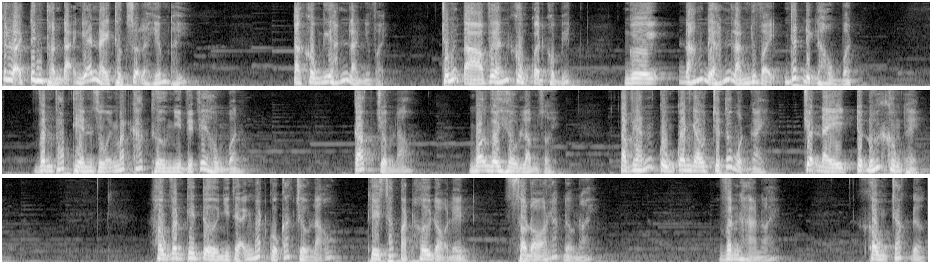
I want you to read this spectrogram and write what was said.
Cái loại tinh thần đại nghĩa này thực sự là hiếm thấy. Ta không nghĩ hắn là như vậy. Chúng ta với hắn không quen không biết. Người đáng để hắn làm như vậy Nhất định là Hồng Vân. Vân Pháp Thiên dùng ánh mắt khác thường nhìn về phía Hồng Vân. Các trưởng lão, Mọi người hiểu lầm rồi. Ta với hắn cùng quen nhau chưa tới một ngày. Chuyện này tuyệt đối không thể. Hồng Vân tiên tử nhìn thấy ánh mắt của các trưởng lão Thì sắc mặt hơi đỏ lên. Sau đó lắc đầu nói. Vân Hà nói, Không chắc được.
